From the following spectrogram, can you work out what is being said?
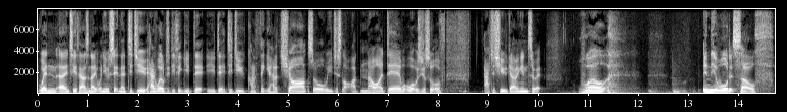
when uh, in 2008, when you were sitting there, did you how well did you think you did? You did? Did you kind of think you had a chance, or were you just like, I had no idea? What, what was your sort of attitude going into it? Well, in the award itself,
